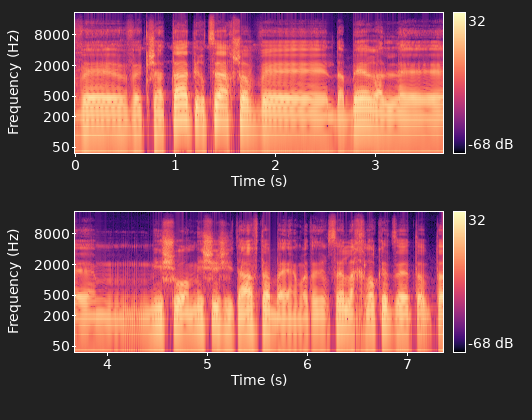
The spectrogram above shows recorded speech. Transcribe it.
ו- וכשאתה תרצה עכשיו אה, לדבר על אה, מישהו או מישהי שהתאהבת בהם, ואתה תרצה לחלוק את זה, אתה אתה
